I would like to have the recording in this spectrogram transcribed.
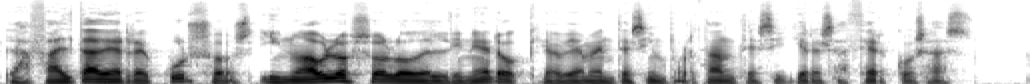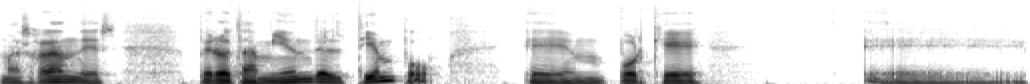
la falta de recursos. Y no hablo solo del dinero, que obviamente es importante si quieres hacer cosas más grandes, pero también del tiempo. Em, porque eh,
